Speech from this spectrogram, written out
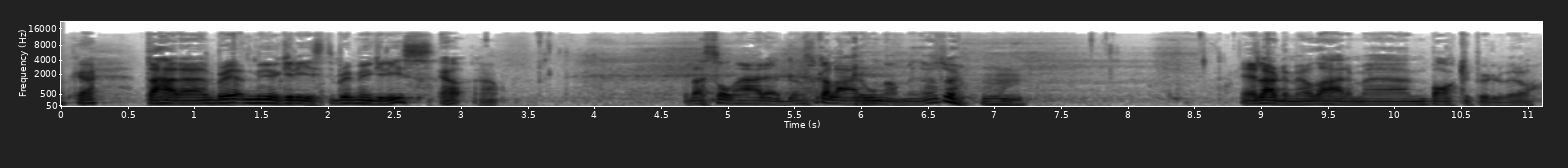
okay. Det her er, blir mye gris. Det blir mye gris. Ja. Det er sånn jeg er redd de skal lære ungene mine, vet du. Jeg lærte meg jo det her med bakepulver og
